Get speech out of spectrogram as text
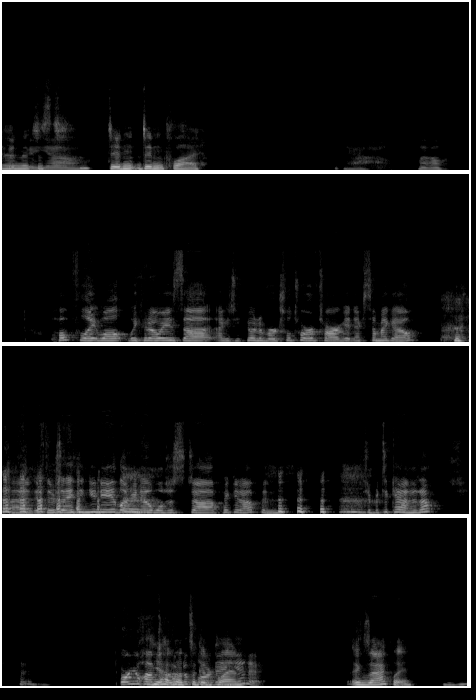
Could and it be, just yeah. didn't didn't fly. Yeah. Wow. Hopefully, well, we could always uh I could take you on a virtual tour of Target next time I go. and if there's anything you need, let me know. We'll just uh pick it up and ship it to Canada. Or you'll have yeah, to come to Florida and get it. Exactly. Mm-hmm.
